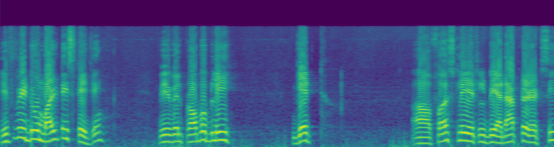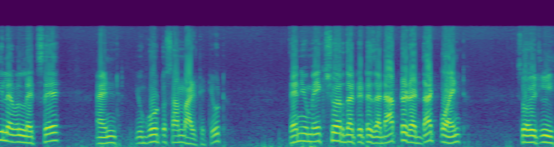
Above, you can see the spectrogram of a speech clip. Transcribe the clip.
If we do multi staging we will probably get uh, firstly it will be adapted at sea level let us say and you go to some altitude then you make sure that it is adapted at that point. So, it will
